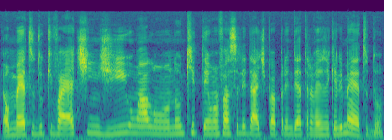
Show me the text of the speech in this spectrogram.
é o método que vai atingir um aluno que tem uma facilidade para aprender através daquele método.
